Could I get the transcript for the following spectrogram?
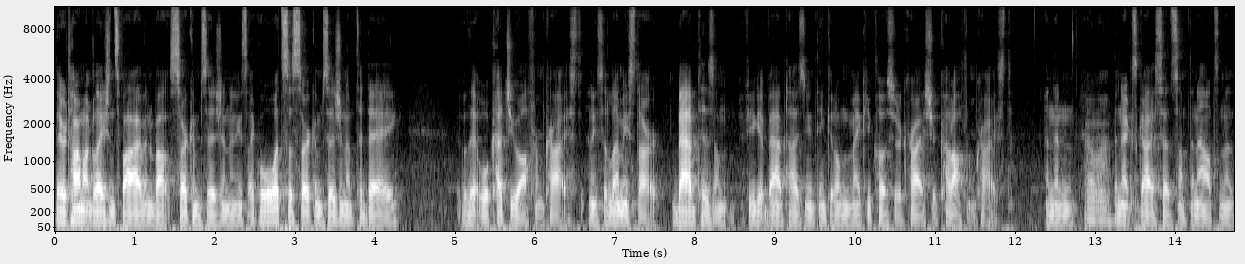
they were talking about Galatians 5 and about circumcision. And he's like, Well, what's the circumcision of today that will cut you off from Christ? And he said, Let me start. Baptism. If you get baptized and you think it'll make you closer to Christ, you're cut off from Christ. And then oh wow the next guy said something else. And the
